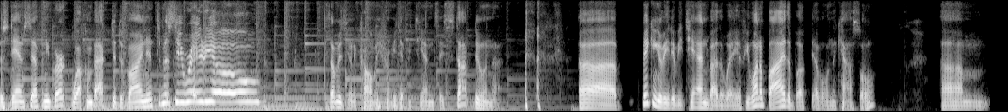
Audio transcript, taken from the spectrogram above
This is Dan Stephanie Burke. Welcome back to Divine Intimacy Radio. Somebody's going to call me from EWTN and say, stop doing that. uh, speaking of EWTN, by the way, if you want to buy the book, Devil in the Castle, um,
